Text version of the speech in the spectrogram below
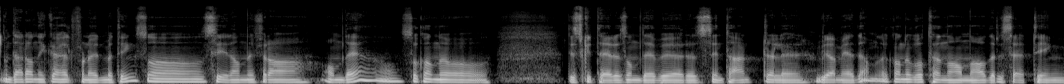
der han ikke er helt fornøyd med ting, så sier han ifra om det. Og så kan det jo diskuteres om det bør gjøres internt eller via media. Men det kan jo godt hende han har adressert ting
